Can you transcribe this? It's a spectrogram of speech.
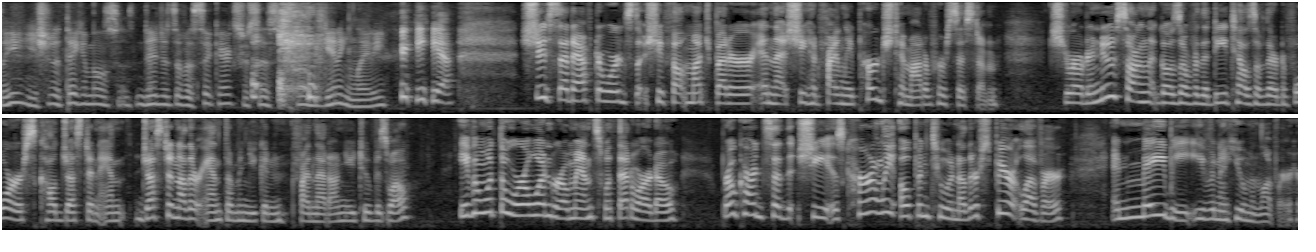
See, you should have taken those digits of a sick exorcist in the beginning, lady. yeah. She said afterwards that she felt much better and that she had finally purged him out of her system. She wrote a new song that goes over the details of their divorce called Just, an An- Just Another Anthem, and you can find that on YouTube as well. Even with the whirlwind romance with Eduardo, Brocarde said that she is currently open to another spirit lover and maybe even a human lover.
